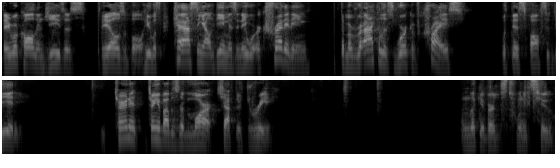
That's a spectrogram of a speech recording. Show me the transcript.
They were calling Jesus Beelzebul. He was casting out demons and they were accrediting the miraculous work of Christ with this false deity. Turn it, turn your Bibles to Mark chapter 3. And look at verse 22.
